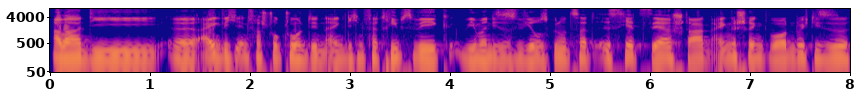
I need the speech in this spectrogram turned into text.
aber die äh, eigentliche Infrastruktur und den eigentlichen Vertriebsweg, wie man dieses Virus genutzt hat, ist jetzt sehr stark eingeschränkt worden durch diese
